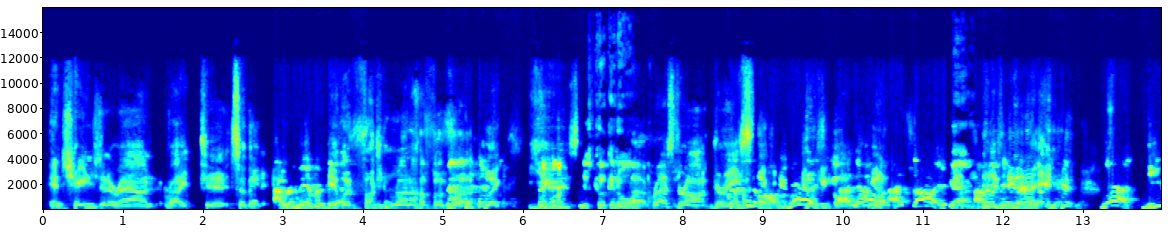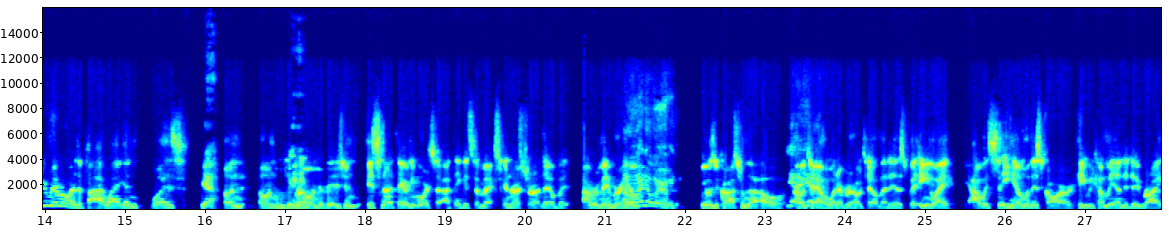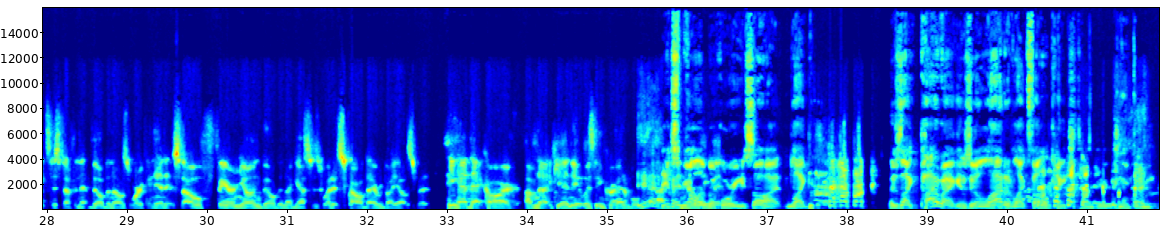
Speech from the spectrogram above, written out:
and changed it around right to so that I remember this. it would fucking run off of uh, like used just cooking oil uh, restaurant grease. Cooking like oil. used Yes, cooking oil, I know. you know? I saw it. yeah I Did remember. that? it. Yeah. Do you remember where the pie wagon was? Yeah. On on Mhm. Row and Division. It's not there anymore. So I think it's a Mexican restaurant now. But I remember him. oh, I know where. It was. Across from the old Yeah, hotel, yeah. whatever hotel that is. But anyway, I would see him with his car. He would come in to do writes and stuff in that building I was working in. It's the old Fair and Young building, I guess is what it's called to everybody else. But He had that car. I'm not kidding. It was incredible. Yeah. I You'd couldn't smell it believe before you saw it. Like there's like pie wagons doing a lot of like funnel cakes today or something.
